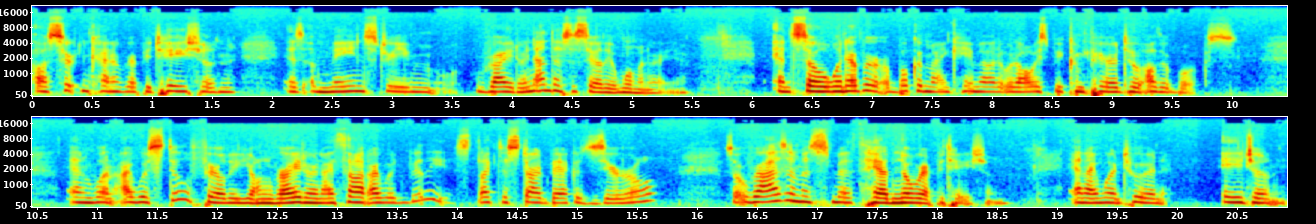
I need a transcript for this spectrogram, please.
a certain kind of reputation as a mainstream writer, not necessarily a woman writer. And so whenever a book of mine came out, it would always be compared to other books. And when I was still a fairly young writer, and I thought I would really like to start back at zero. So Rosamund Smith had no reputation. And I went to an agent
